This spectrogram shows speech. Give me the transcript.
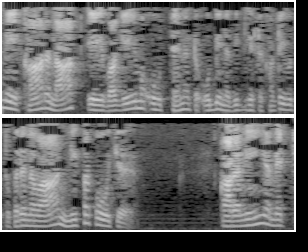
මේ කාරණාත් ඒ වගේම ඔහු තැනට ඔබින විදිහට කටයුතු කරනවා නිපකෝච. කරණීය මෙත්ත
